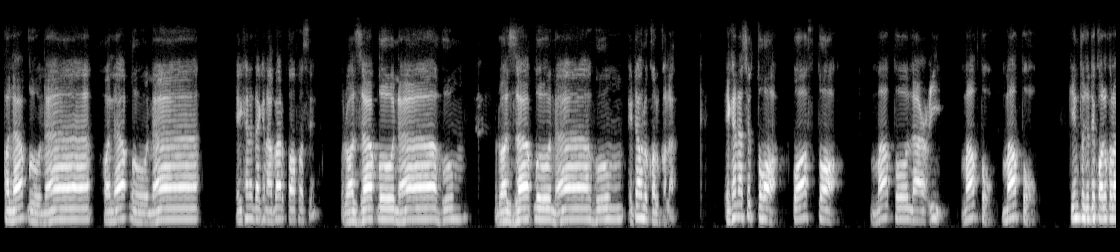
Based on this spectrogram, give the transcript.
ফলাক না ফলাক না এইখানে দেখেন আবার কফ আছে। রজাক না হুম রজাক না হুম এটা হলো কলকলা। এখানে আছে ত, কফ ত মা তো মা তো মাতো। কিন্তু যদি কলকলা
